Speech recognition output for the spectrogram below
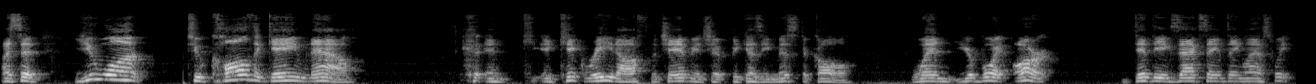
I said you want to call the game now and, and kick Reed off the championship because he missed a call, when your boy Art did the exact same thing last week.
